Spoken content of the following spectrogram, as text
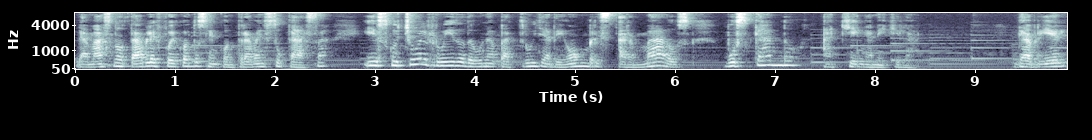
La más notable fue cuando se encontraba en su casa y escuchó el ruido de una patrulla de hombres armados buscando a quien aniquilar. Gabriel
